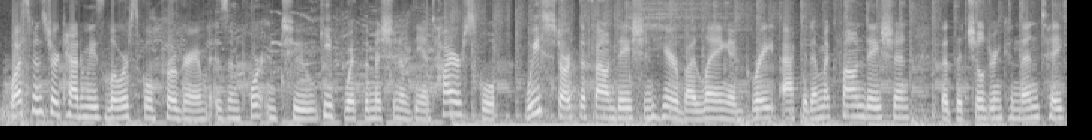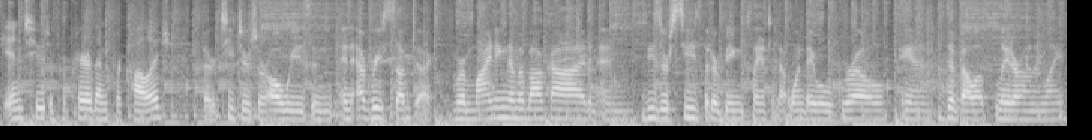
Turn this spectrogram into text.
Westminster Academy's lower school program is important to keep with the mission of the entire school. We start the foundation here by laying a great academic foundation that the children can then take into to prepare them for college. Their teachers are always in, in every subject reminding them about God and these are seeds that are being planted that one day will grow and develop later on in life.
